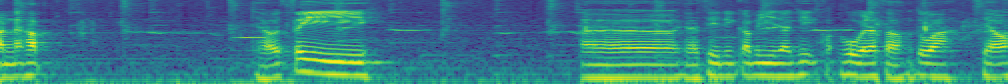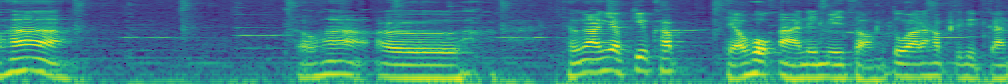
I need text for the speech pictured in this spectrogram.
รนะครับ แถวสี่เอ่อแถวสี่นี่ก็มีนะคิดพูดไปล้วสองตัว แถวห้าแถวห้าเอ่อแถวงานเงียบกริบครับ แถวหกอ่านี่มีสองตัวนะครับติดกัน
